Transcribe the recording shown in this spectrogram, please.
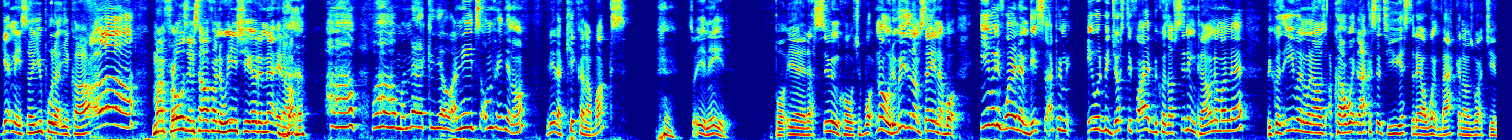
Get me? So you pull out your car, ah, man frozen himself on the windshield and that, you know. ah, ah, my neck, yo, I need something, you know. You need a kick on a box. That's what you need. But yeah, that's suing culture. But no, the reason I'm saying that, but even if one of them did slap him, it would be justified because I've seen him clown him on there. Because even when I was, I went, like I said to you yesterday, I went back and I was watching.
